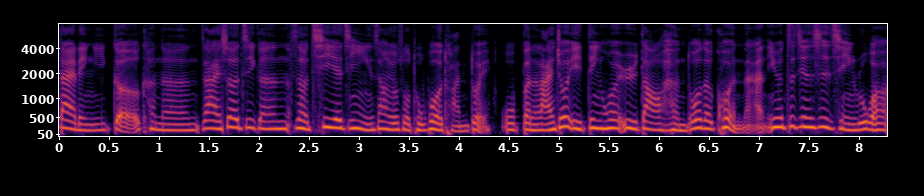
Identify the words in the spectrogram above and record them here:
带领一个可能在设计跟这企业经营上有所突破的团队，我本来就一定会遇到很多的困难，因为这件事情如果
